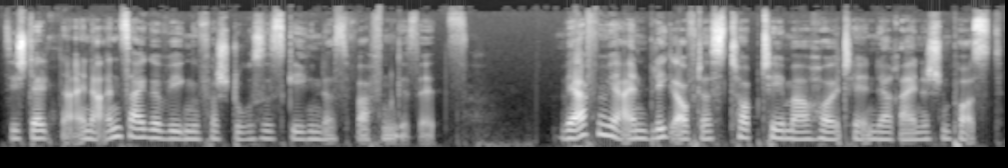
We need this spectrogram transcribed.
Sie stellten eine Anzeige wegen Verstoßes gegen das Waffengesetz. Werfen wir einen Blick auf das Top-Thema heute in der Rheinischen Post.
